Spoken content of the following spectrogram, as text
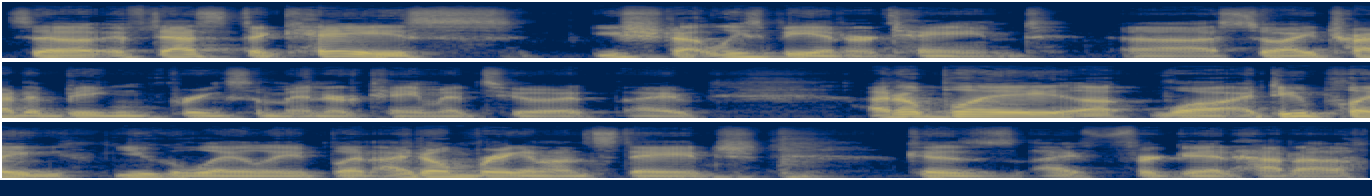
So if that's the case, you should at least be entertained. Uh, so I try to bring, bring some entertainment to it. I I don't play uh, well. I do play ukulele, but I don't bring it on stage because I forget how to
